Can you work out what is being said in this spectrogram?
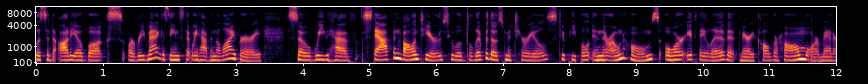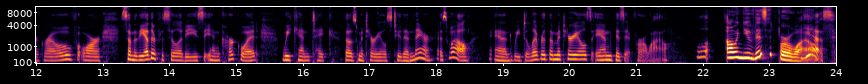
listen to audiobooks or read magazines that we have in the library. So we have staff and volunteers who will deliver those materials to people in their own homes or if they live at Mary Culver Home or Manor Grove or some of the other facilities in Kirkwood, we can take those materials to them there as well. And we deliver the materials and visit for a while. Well, oh, and you visit for a while? Yes.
